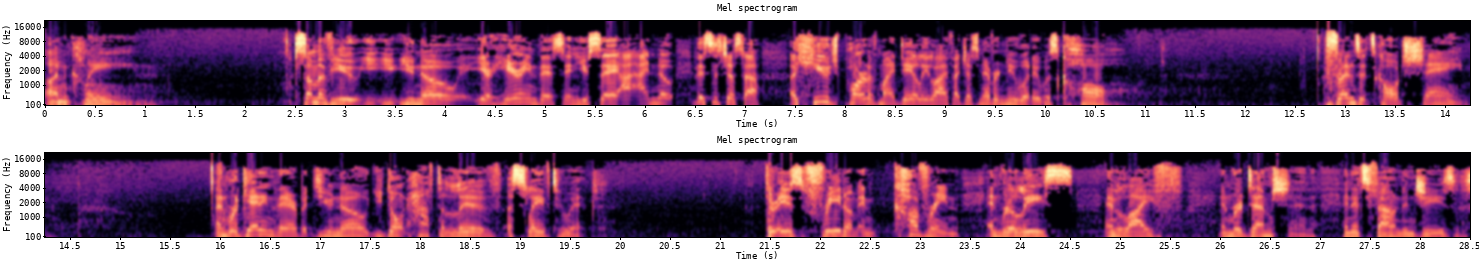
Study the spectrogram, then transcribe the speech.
unclean. Some of you, you, you know, you're hearing this and you say, I, I know this is just a, a huge part of my daily life. I just never knew what it was called. Friends, it's called shame. And we're getting there, but you know you don't have to live a slave to it. There is freedom and covering and release and life and redemption, and it's found in Jesus.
